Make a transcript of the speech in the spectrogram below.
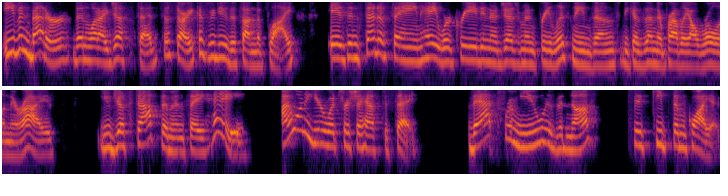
Even better than what I just said. So sorry, because we do this on the fly. Is instead of saying, hey, we're creating a judgment free listening zones, because then they're probably all rolling their eyes, you just stop them and say, hey, I want to hear what Trisha has to say. That from you is enough to keep them quiet.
